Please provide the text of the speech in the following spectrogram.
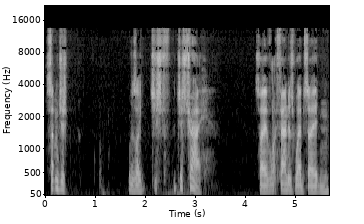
something just was like, just just try. So I found his website and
